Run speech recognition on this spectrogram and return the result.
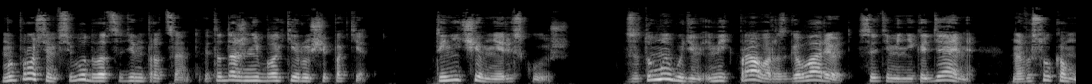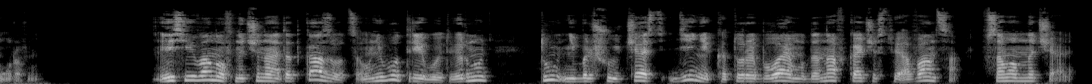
мы просим всего 21 процент. Это даже не блокирующий пакет. Ты ничем не рискуешь. Зато мы будем иметь право разговаривать с этими негодяями на высоком уровне. Если Иванов начинает отказываться, у него требуют вернуть ту небольшую часть денег, которая была ему дана в качестве аванса в самом начале.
